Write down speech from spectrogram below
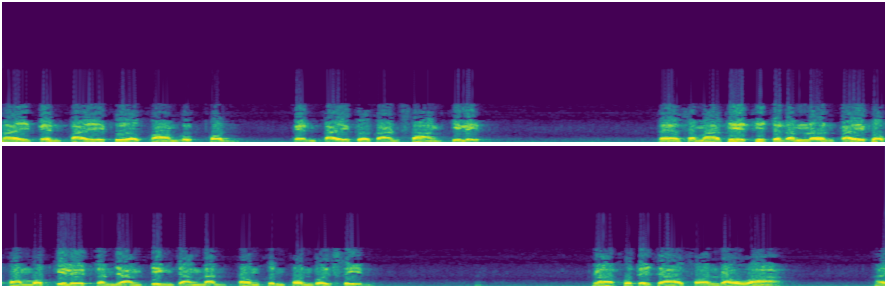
ไม่เป็นไปเพื่อความหลุดพ้น เป็นไปเพื่อการสร้างกิเลส แต่สมาธิที่จะดำเนินไปเพื่อความหมดกิเลสกันอย่างจริงจังนั้นต้องขึ้นต้นด้วยศีล พระพุทธเจ้าสอนเราว่า ให้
